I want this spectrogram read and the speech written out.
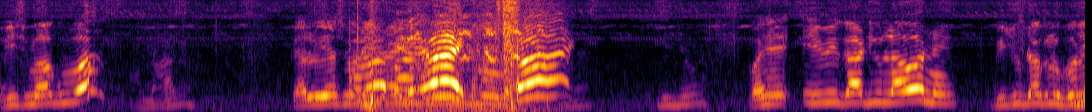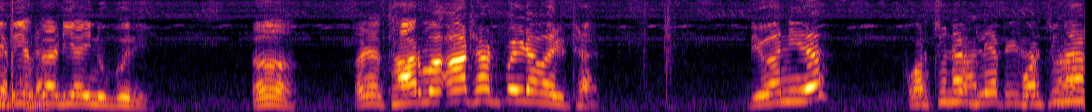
20 માંગવું હો માગ પેલું બીજું? પછી એવી ગાડીઓ લાવો ને બીજું ડગલું ભરી એક ગાડી આવીને ઊભી રહી. હા. અને થારમાં આઠ આઠ પૈડા વાળી ઠાર દેવાની હે? ફોર્ચ્યુનર બ્લેક ફોર્ચ્યુનર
